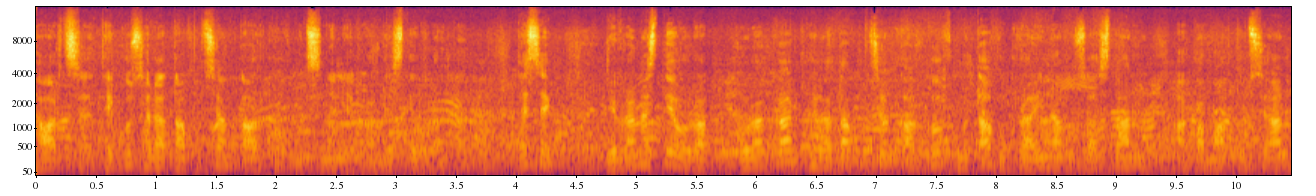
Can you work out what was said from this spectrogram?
հարցը, թեկուս հրատապության կարգով մտցնել Եվրանեստի օրակարգ։ Տեսեք, Եվրանեստի օրակարգ հրատապության կարգով մտավ Ուկրաինա-Ռուսաստան հակամարտության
